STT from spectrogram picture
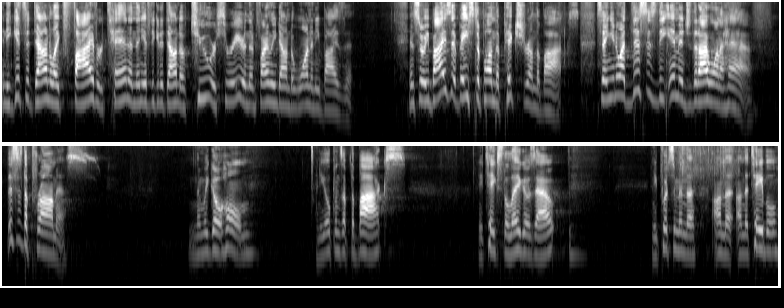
and he gets it down to like five or 10, and then you have to get it down to two or three, and then finally down to one, and he buys it. And so he buys it based upon the picture on the box, saying, you know what, this is the image that I want to have. This is the promise. And then we go home, and he opens up the box, he takes the Legos out, and he puts them in the, on, the, on the table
